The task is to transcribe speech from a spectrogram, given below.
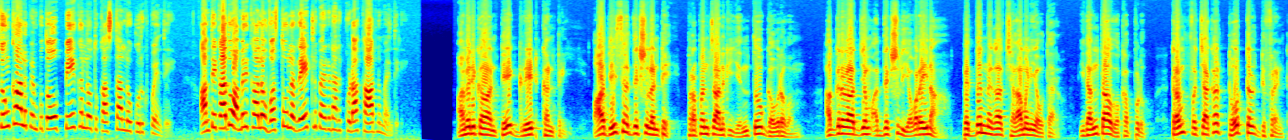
సుంకాల పెంపుతో పీకల్లోతు కష్టాల్లో కూరుకుపోయింది. అంతేకాదు అమెరికాలో వస్తువుల రేట్లు పెరగడానికి కూడా కారణమైంది. అమెరికా అంటే గ్రేట్ కంట్రీ. ఆ దేశ అధ్యక్షులంటే ప్రపంచానికి ఎంతో గౌరవం. అగ్రరాజ్యం అధ్యక్షులు ఎవరైనా పెద్దన్నగా చలామణి అవుతారు. ఇదంతా ఒకప్పుడు. ట్రంప్ వచ్చాక టోటల్ డిఫరెంట్.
